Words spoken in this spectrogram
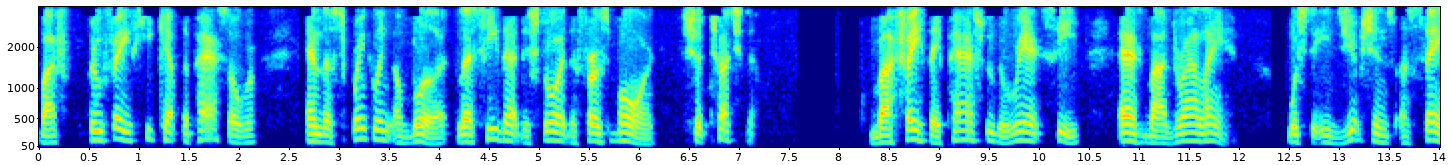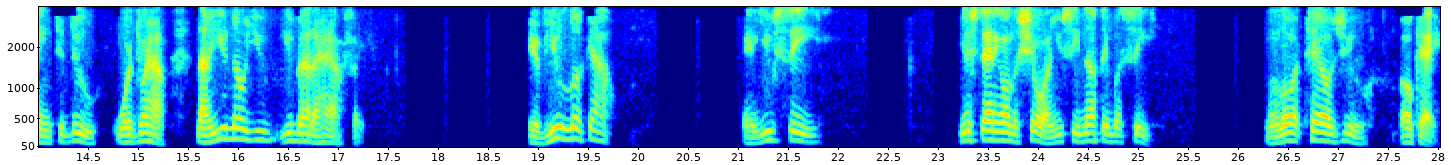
by through faith he kept the Passover and the sprinkling of blood, lest he that destroyed the firstborn should touch them. By faith they passed through the Red Sea as by dry land, which the Egyptians are saying to do were drowned. Now you know you, you better have faith. If you look out and you see, you're standing on the shore and you see nothing but sea, the Lord tells you, okay,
